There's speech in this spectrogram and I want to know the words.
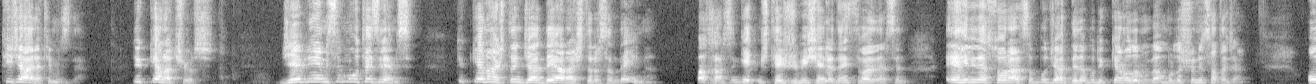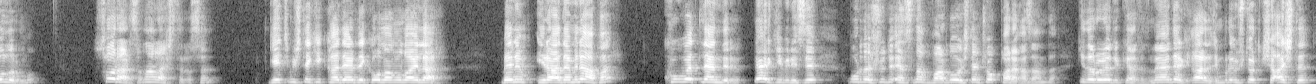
ticaretimizde dükkan açıyorsun. Cebriye misin, mutezile misin? Dükkanı açtığın caddeyi araştırırsın değil mi? Bakarsın, geçmiş tecrübi şeylerden istifade edersin. Ehline sorarsın, bu caddede bu dükkan olur mu? Ben burada şunu satacağım. Olur mu? Sorarsın, araştırırsın. Geçmişteki kaderdeki olan olaylar benim irademi ne yapar? Kuvvetlendirir. Der ki birisi burada şu esnaf vardı o işten çok para kazandı. Gider oraya dükkan açar. Veya der ki kardeşim burada 3-4 kişi açtı.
